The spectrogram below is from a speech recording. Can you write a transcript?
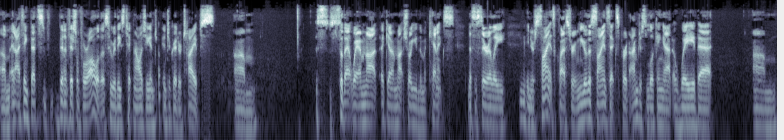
Um, and I think that's beneficial for all of us who are these technology in- integrator types. Um, so that way I'm not, again, I'm not showing you the mechanics necessarily mm-hmm. in your science classroom. You're the science expert. I'm just looking at a way that, um,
